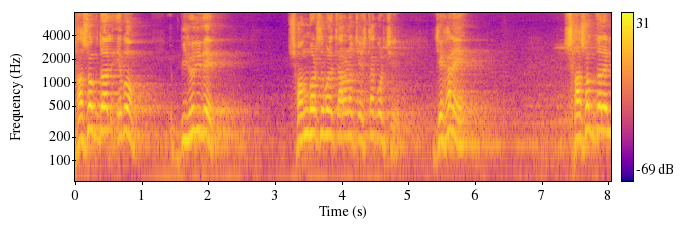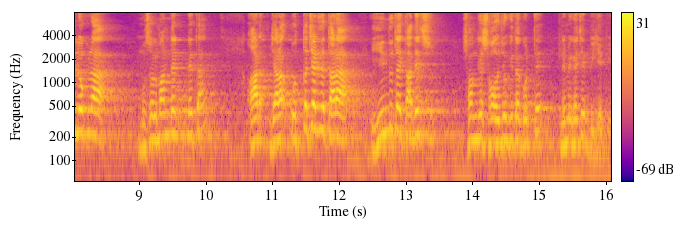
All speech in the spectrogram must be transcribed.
শাসক দল এবং বিরোধীদের সংঘর্ষ বলে চালানোর চেষ্টা করছে, যেখানে শাসক দলের লোকরা মুসলমানদের নেতা আর যারা অত্যাচারিত তারা হিন্দু, তাই তাদের সঙ্গে সহযোগিতা করতে নেমে গেছে বিজেপি।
